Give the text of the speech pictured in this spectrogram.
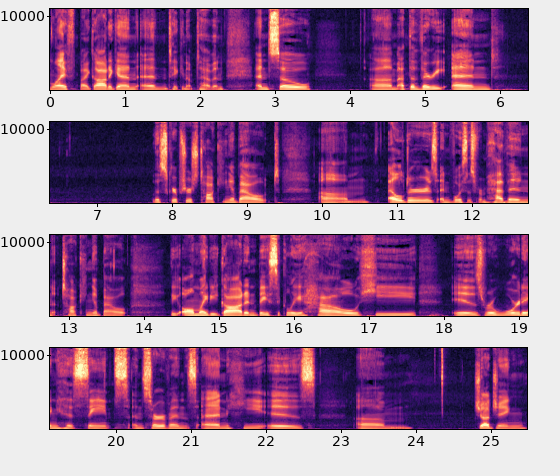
life by God again and taken up to heaven. And so um, at the very end, the scriptures talking about um, elders and voices from heaven talking about the Almighty God and basically how He is rewarding His saints and servants and He is um, judging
